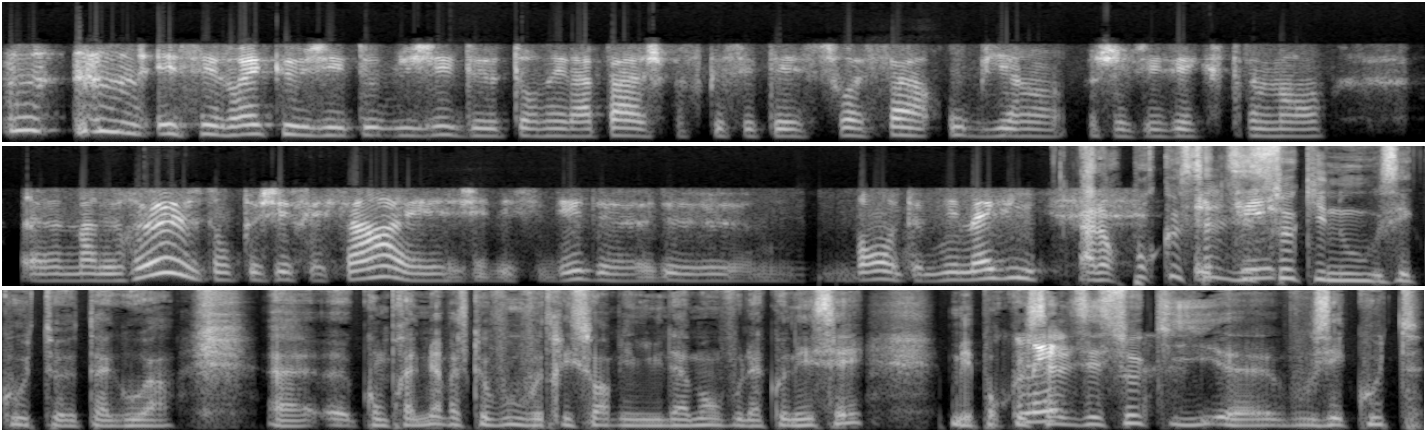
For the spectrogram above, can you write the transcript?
Et c'est vrai que j'ai été obligée de tourner la page parce que c'était soit ça ou bien je vivais extrêmement euh, malheureuse. Donc j'ai fait ça et j'ai décidé de, de, bon de mener ma vie. Alors pour que celles et, ceux qui nous écoutent, euh, comprennent bien, parce que vous, votre histoire, bien évidemment, vous la connaissez, mais pour que celles et ceux qui vous écoutent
